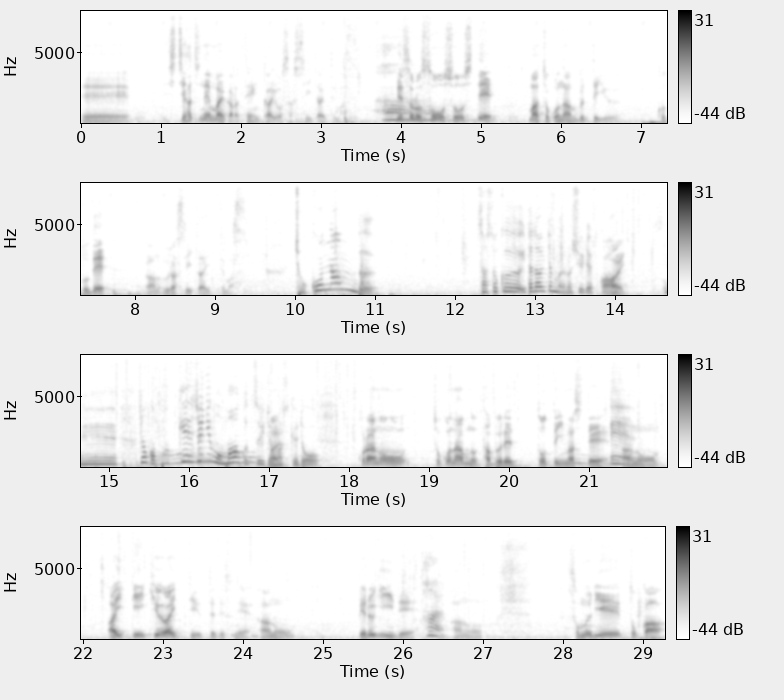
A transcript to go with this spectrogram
えー、78年前から展開をさせていただいてます。でそれを総称して、まあ、チョコ南部っていうことであの売らせていただいてます。チョコ南部早速いただいてもよろしいですか？はい。へえ。なんかパッケージにもマークついてますけど、これはあのチョコナーブのタブレットって言いまして、ええ。あの ITQI って言ってですねあのベルギーではい。あのソムリエとか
